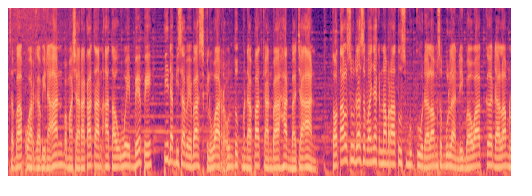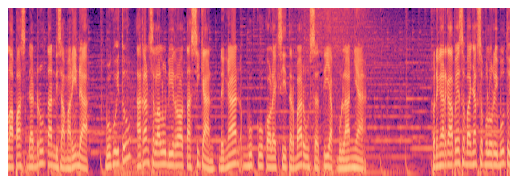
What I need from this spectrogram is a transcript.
sebab warga binaan pemasyarakatan atau WBP tidak bisa bebas keluar untuk mendapatkan bahan bacaan. Total sudah sebanyak 600 buku dalam sebulan dibawa ke dalam lapas dan rutan di Samarinda. Buku itu akan selalu dirotasikan dengan buku koleksi terbaru setiap bulannya. Pendengar KP sebanyak 10.762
